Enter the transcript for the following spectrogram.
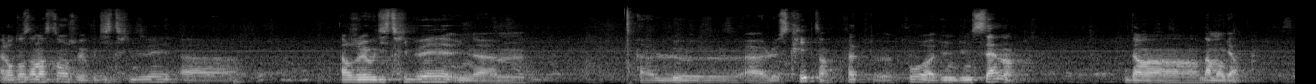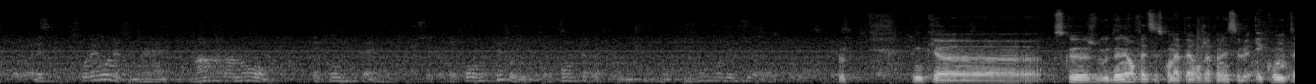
Alors dans un instant, je vais vous distribuer, euh, alors je vais vous distribuer une, euh, le, le, script en fait, pour d'une scène d'un manga. Donc, euh, ce que je vais vous donner, en fait, c'est ce qu'on appelle en japonais, c'est le ekonte.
